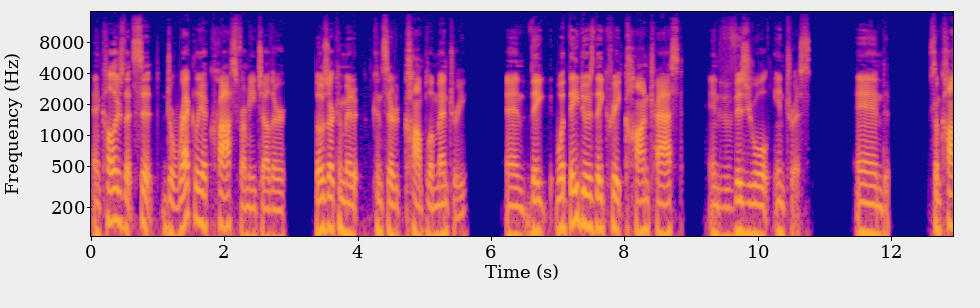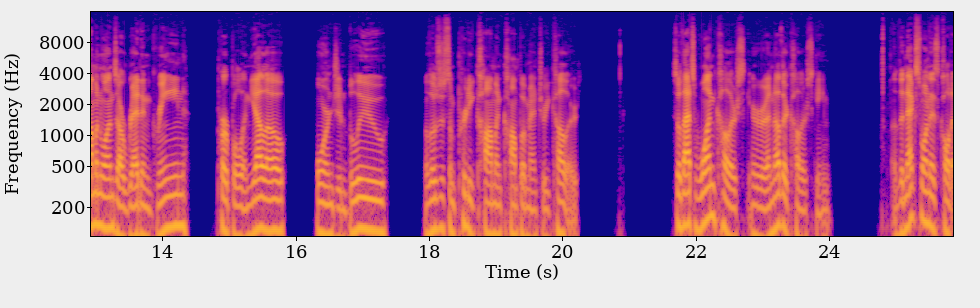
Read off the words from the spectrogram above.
and colors that sit directly across from each other, those are committed, considered complementary and they what they do is they create contrast and visual interest. And some common ones are red and green, purple and yellow, orange and blue. Now, those are some pretty common complementary colors. So that's one color or another color scheme. The next one is called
